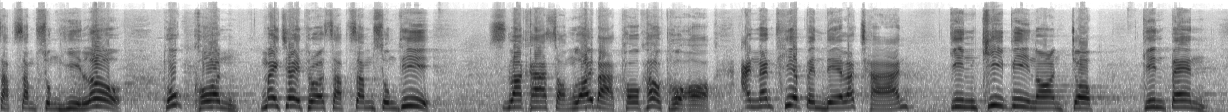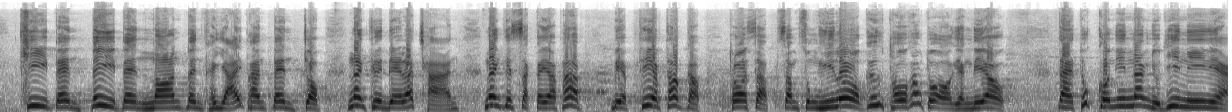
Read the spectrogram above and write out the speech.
ศัพท์ซัมซุงฮีโร่ทุกคนไม่ใช่โทรศัพท์ซัมซุงที่ราคา 200 บาทโทรเข้าโทรออก อันนั้นเทียบเป็นเดรัจฉาน กินขี้ปี้นอนจบ กินเป็น ขี้เป็นปี้เป็นนอนเป็นขยายพันธุ์เป็นจบ นั่นคือเดรัจฉาน นั่นคือศักยภาพเปรียบเทียบเท่ากับโทรศัพท์ซัมซุงฮีโร่คือโทรเข้าโทรออกอย่างเดียว แต่ทุกคนที่นั่งอยู่ที่นี้เนี่ย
